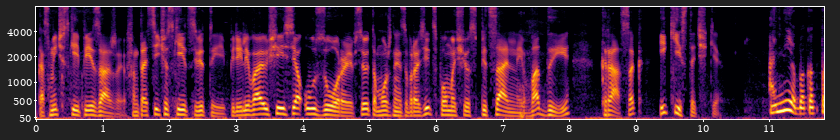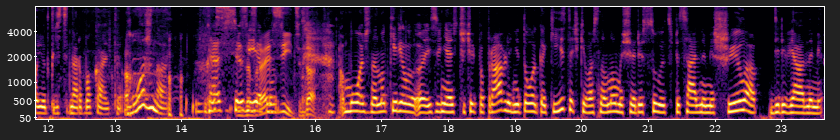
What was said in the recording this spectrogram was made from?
Космические пейзажи, фантастические цветы, переливающиеся узоры. Все это можно изобразить с помощью специальной воды, красок и кисточки. А небо, как поет Кристина Арбакайте, можно? Да, все Изобразить, да. Можно, но, Кирилл, э, извиняюсь, чуть-чуть поправлю, не только кисточки, в основном еще рисуют специальными шила деревянными.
